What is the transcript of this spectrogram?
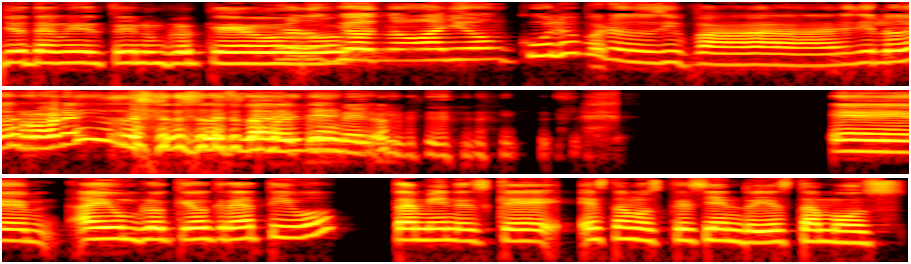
Yo también estoy en un bloqueo. Pero Dios no ayuda un culo, pero sí para decir los errores. De primero. Eh, hay un bloqueo creativo. También es que estamos creciendo y estamos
